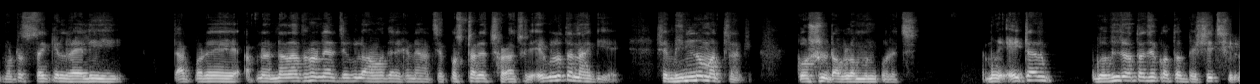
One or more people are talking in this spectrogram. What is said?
মোটরসাইকেল র্যালি তারপরে আপনার নানা ধরনের যেগুলো আমাদের এখানে আছে, পোস্টারের ছড়াছড়ি, এগুলো তো না গিয়ে সে ভিন্ন মাত্রার কৌশলটা অবলম্বন করেছে। এবং এইটার গভীরতা যে কত বেশি ছিল,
